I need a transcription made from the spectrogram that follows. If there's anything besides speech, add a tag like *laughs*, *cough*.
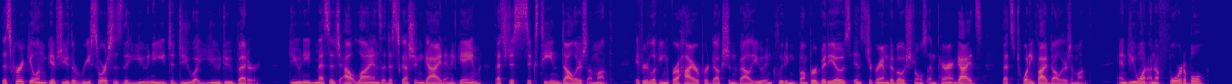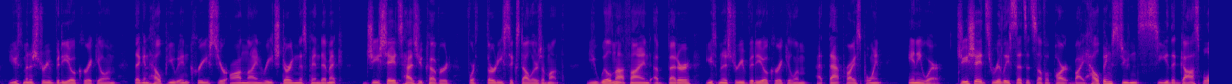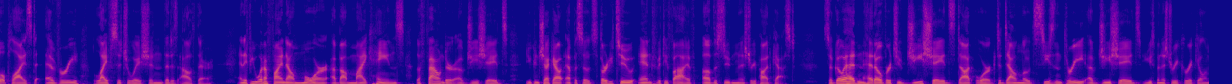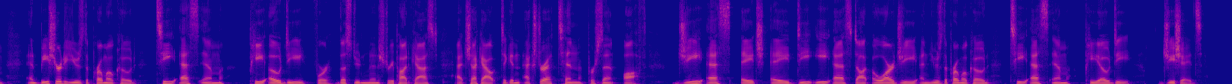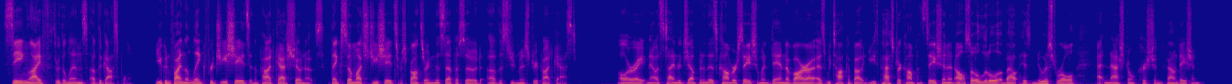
This curriculum gives you the resources that you need to do what you do better. Do you need message outlines, a discussion guide, and a game? That's just $16 a month. If you're looking for a higher production value, including bumper videos, Instagram devotionals, and parent guides, that's $25 a month. And do you want an affordable youth ministry video curriculum that can help you increase your online reach during this pandemic? G Shades has you covered for $36 a month. You will not find a better youth ministry video curriculum at that price point anywhere. G Shades really sets itself apart by helping students see the gospel applies to every life situation that is out there. And if you want to find out more about Mike Haynes, the founder of G Shades, you can check out episodes 32 and 55 of the Student Ministry Podcast. So go ahead and head over to gshades.org to download season three of G Shades Youth Ministry Curriculum. And be sure to use the promo code TSM POD for the Student Ministry Podcast at checkout to get an extra 10% off. G-S-H-A-D-E-S dot O-R-G and use the promo code TSMPOD. G-Shades, seeing life through the lens of the gospel. You can find the link for G-Shades in the podcast show notes. Thanks so much, G-Shades, for sponsoring this episode of the Student Ministry Podcast. All right, now it's time to jump into this conversation with Dan Navarra as we talk about youth pastor compensation and also a little about his newest role at National Christian Foundation.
